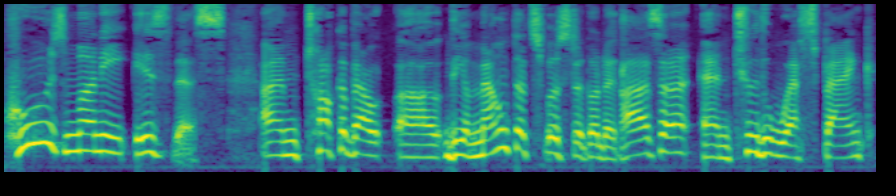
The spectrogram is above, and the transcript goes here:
whose money is this, and talk about uh, the amount that's supposed to go to Gaza and to the West Bank,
